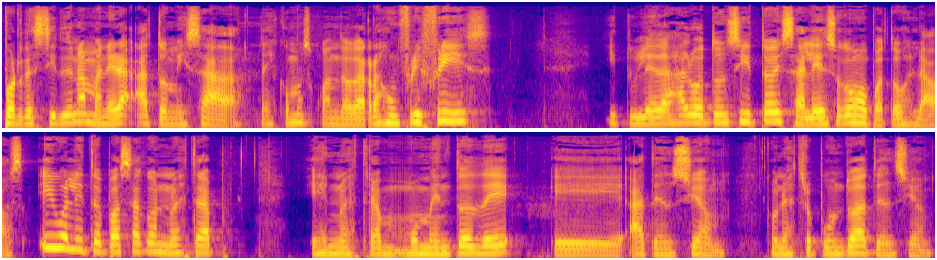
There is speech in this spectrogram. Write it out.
por decir de una manera atomizada. Es como cuando agarras un free freeze y tú le das al botoncito y sale eso como para todos lados. Igualito pasa con nuestra, es nuestro momento de eh, atención, con nuestro punto de atención.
